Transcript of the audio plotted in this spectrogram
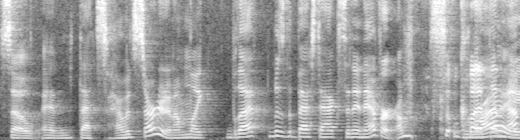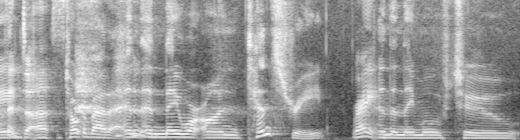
So and that's how it started. And I'm like, well, that was the best accident ever. I'm so glad that happened to us. Talk about it. And, and they were on 10th Street. Right. And then they moved to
